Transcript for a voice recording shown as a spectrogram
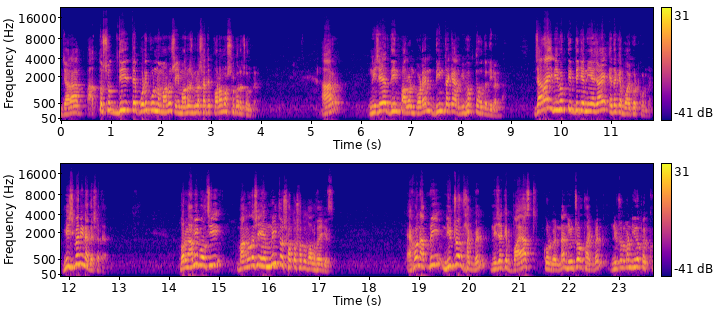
যারা আত্মশুদ্ধিতে পরিপূর্ণ মানুষ, এই মানুষগুলোর সাথে পরামর্শ করে চলবেন। আর নিজের দিন পালন করেন, দিনটাকে আর বিভক্ত হতে দিবেন না। যারা এই বিভক্তির দিকে নিয়ে যায়, এদেরকে বয়কট করবেন। মিশবেনই না এদের সাথে বরং আমি বলছি, বাংলাদেশে এমনিই তো শত শত দল হয়ে গেছে। এখন আপনি নিউট্রাল থাকবেন, নিজেকে বায়াস্ট করবেন না নিউট্রাল থাকবেন নিউট্রাল মানে নিরপেক্ষ।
